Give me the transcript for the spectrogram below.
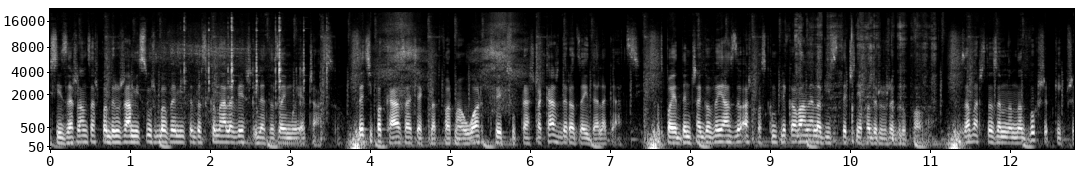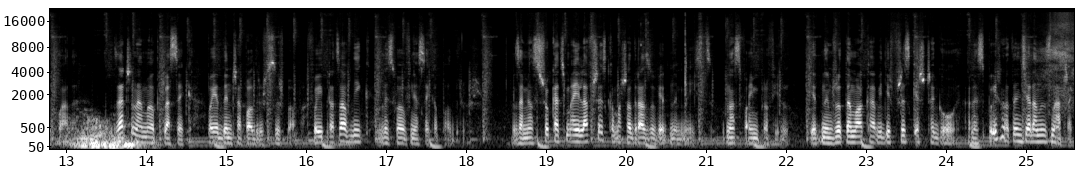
Jeśli zarządzasz podróżami służbowymi, to doskonale wiesz, ile to zajmuje czasu. Chcę Ci pokazać, jak platforma WorkTrips upraszcza każdy rodzaj delegacji. Od pojedynczego wyjazdu, aż po skomplikowane logistycznie podróże grupowe. Zobacz to ze mną na dwóch szybkich przykładach. Zaczynamy od klasyka. Pojedyncza podróż służbowa. Twój pracownik wysłał wniosek o podróż. Zamiast szukać maila, wszystko masz od razu w jednym miejscu, na swoim profilu. Jednym rzutem oka widzisz wszystkie szczegóły, ale spójrz na ten zielony znaczek,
